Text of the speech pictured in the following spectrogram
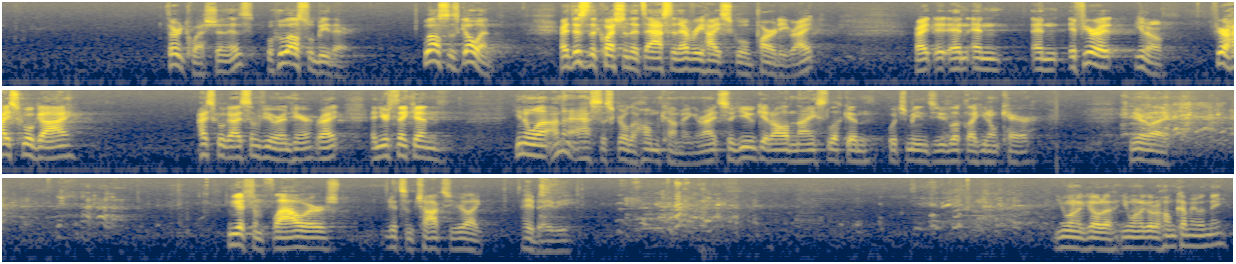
Third question is well, who else will be there? Who else is going? Right, this is the question that's asked at every high school party, right? Right? And, and, and if you're a, you know, if you're a high school guy, high school guys, some of you are in here, right? And you're thinking, you know what, I'm going to ask this girl to homecoming, right? So you get all nice looking, which means you look like you don't care. And you're like, you get some flowers, you get some chalks, and you're like, hey, baby, You want to go to you want to go to homecoming with me?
